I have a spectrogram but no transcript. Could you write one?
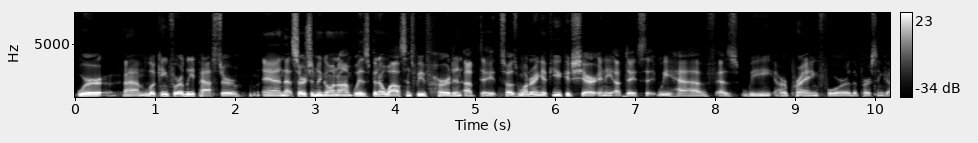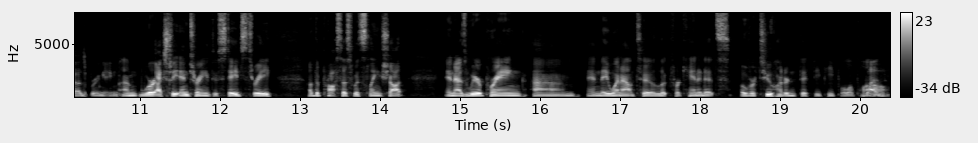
we're um, looking for a lead pastor, and that search has been going on. It's been a while since we've heard an update. So I was wondering if you could share any updates that we have as we are praying for the person God's bringing. Um, we're actually entering into stage three of the process with Slingshot. And as we were praying, um, and they went out to look for candidates, over 250 people applied. Wow.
